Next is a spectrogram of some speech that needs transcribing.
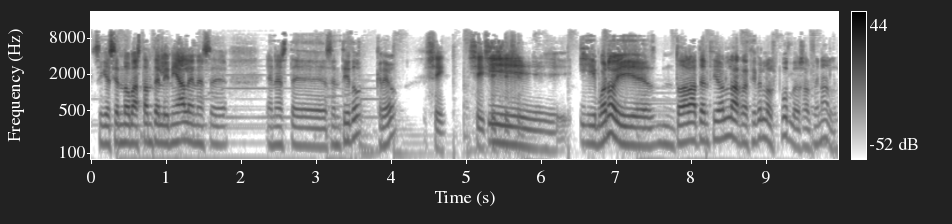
sigue siendo bastante lineal en ese en este sentido, creo. Sí, sí, sí. Y, sí, y bueno, y eh, toda la atención la reciben los puzzles al final.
